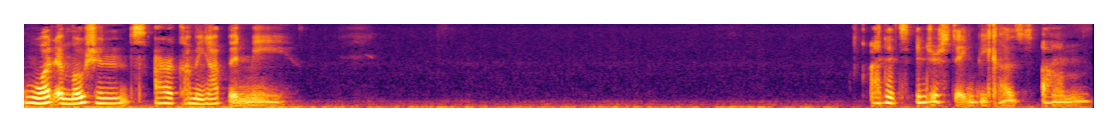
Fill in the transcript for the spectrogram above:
what emotions are coming up in me and it's interesting because um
